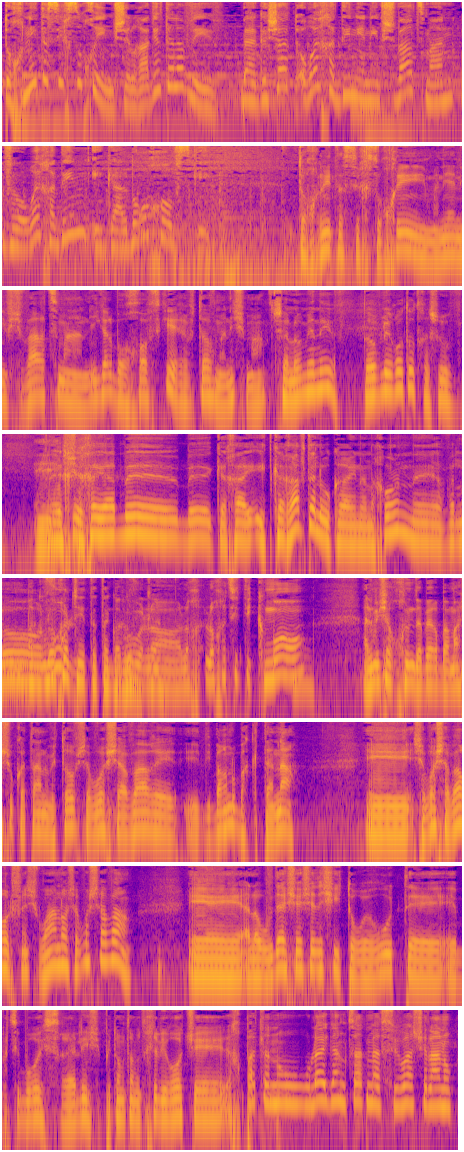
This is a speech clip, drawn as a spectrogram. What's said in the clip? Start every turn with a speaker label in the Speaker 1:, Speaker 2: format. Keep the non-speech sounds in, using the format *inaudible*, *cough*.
Speaker 1: תוכנית הסכסוכים של רדיו תל אביב, בהגשת עורך הדין יניב שוורצמן ועורך הדין יגאל בורוכובסקי.
Speaker 2: תוכנית הסכסוכים, אני יניב שוורצמן, יגאל בורוכובסקי, ערב טוב, מה נשמע?
Speaker 3: שלום יניב, טוב לראות אותך שוב.
Speaker 2: אה,
Speaker 3: איך היה ב... ב- ככה, התקרבת לאוקראינה, נכון? אה, אבל לא לא חצית את הגבול.
Speaker 2: בגבול,
Speaker 3: כן.
Speaker 2: לא, לא, לא חציתי כמו על מי שאנחנו יכולים לדבר במשהו קטן וטוב. שבוע שעבר אה, דיברנו בקטנה. אה, שבוע שעבר או לפני שבועיים? לא, שבוע שעבר. אה, על העובדה שיש איזושהי התעוררות אה, בציבור הישראלי, שפתאום אתה מתחיל לראות שאכפת לנו אולי גם קצת מהסביבה שלנו,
